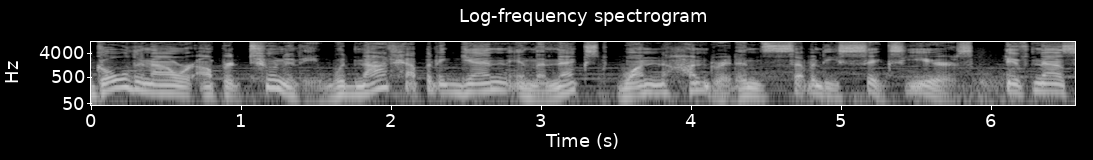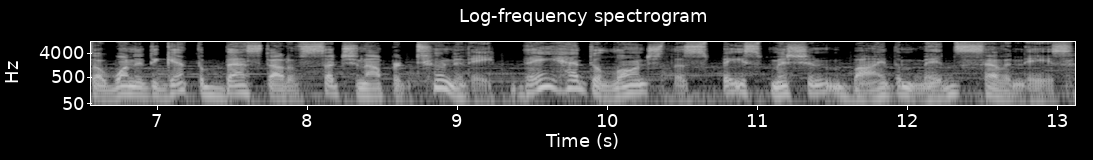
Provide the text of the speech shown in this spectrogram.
golden hour opportunity would not happen again in the next 176 years. If NASA wanted to get the best out of such an opportunity, they had to launch the space mission by the mid-70s.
